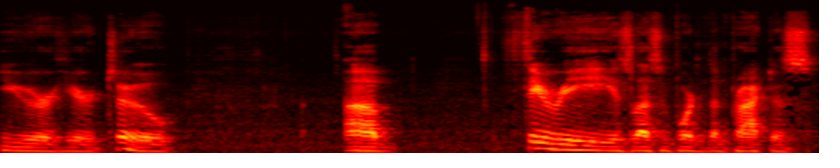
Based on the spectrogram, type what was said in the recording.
you're here too. Uh, theory is less important than practice.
